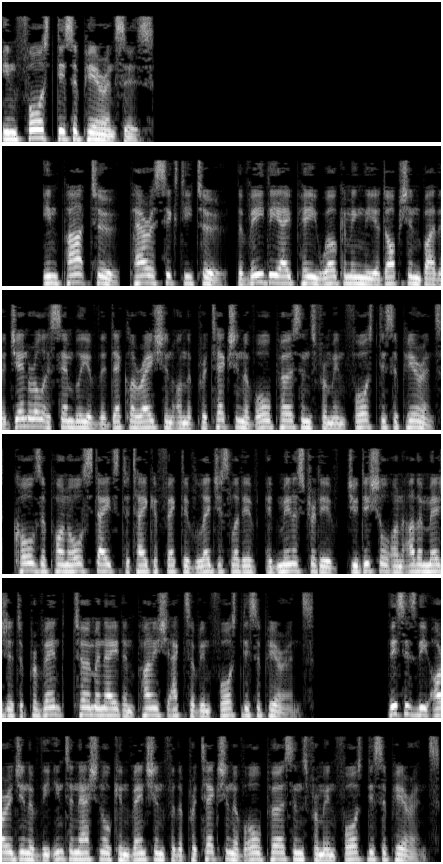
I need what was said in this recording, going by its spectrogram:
Enforced disappearances In Part 2, Para 62, the VDAP welcoming the adoption by the General Assembly of the Declaration on the Protection of All Persons from Enforced Disappearance, calls upon all states to take effective legislative, administrative, judicial on other measure to prevent, terminate and punish acts of enforced disappearance. This is the origin of the International Convention for the Protection of All Persons from Enforced Disappearance.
